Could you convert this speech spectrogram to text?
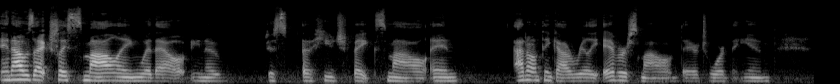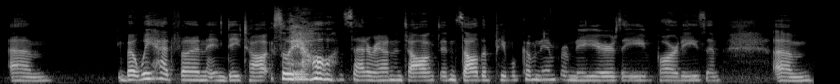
and I was actually smiling without, you know, just a huge fake smile. And I don't think I really ever smiled there toward the end. Um, but we had fun in detox. We all sat around and talked and saw the people coming in from New Year's Eve parties and, um,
